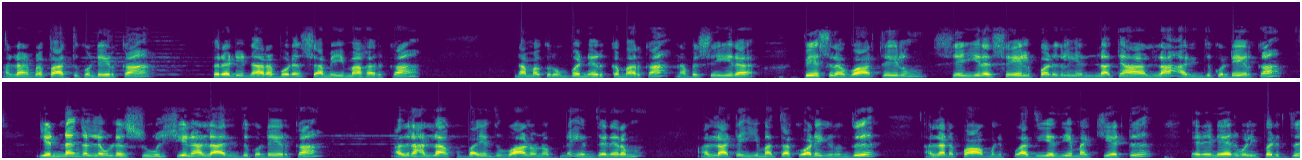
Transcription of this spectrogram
எல்லாம் நம்மளை பார்த்து கொண்டே இருக்கான். பிறடி நரம்போட சமயமாக இருக்கான். நமக்கு ரொம்ப நெருக்கமாக இருக்கான். நம்ம செய்கிற பேசுகிற வார்த்தைகளும் செய்கிற செயல்பாடுகளும் எல்லாத்தையும் எல்லாம் அறிந்து கொண்டே இருக்கான். எண்ணங்களில் உள்ள சூழ்ச்சியெல்லாம் எல்லாம் அறிந்து கொண்டே இருக்கான். அதெல்லாம் அல்லாவுக்கு பயந்து வாழணும் அப்படின்னா எந்த நேரமும் அல்லாட்ட ஈமா தக்கோட இருந்து அல்லாட்ட பாவம் மன்னிப்பு அதிக அதிகமாக கேட்டு என்னை நேர் வழிப்படுத்து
